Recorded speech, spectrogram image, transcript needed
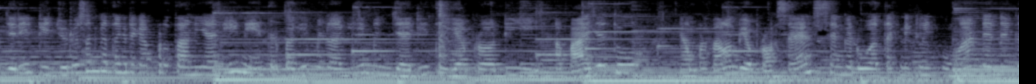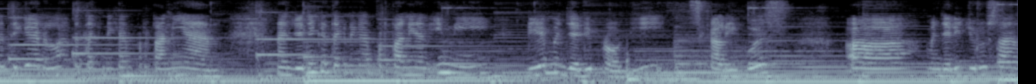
jadi di jurusan keteknikan pertanian ini terbagi lagi menjadi tiga prodi. Apa aja tuh? Yang pertama bioproses, yang kedua teknik lingkungan, dan yang ketiga adalah keteknikan pertanian. Nah, jadi keteknikan pertanian ini dia menjadi prodi sekaligus uh, menjadi jurusan.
